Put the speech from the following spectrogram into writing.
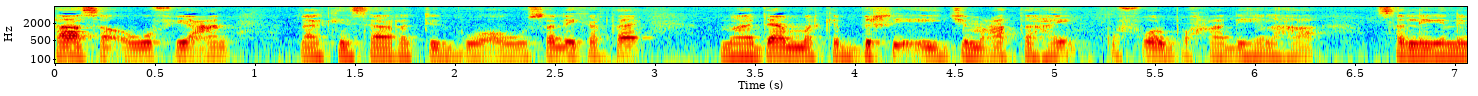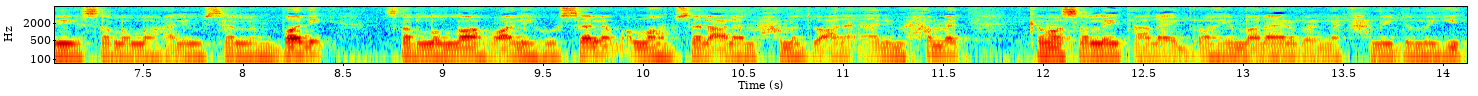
taasaa ugu fiican laakiin saaratidbu waa ugu sali kartaa maadaama marka biri ay jimco tahay qof walba waxaan dhihi lahaa saliga nabiga sal allahu aleyh wasalam badi sal allahu aleyhi wasalam allahuma salli calaa muxamed wacalaa aali muxamed kamaa salayta calaa ibrahim walaa rabbi innaka xamiidu majiid.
